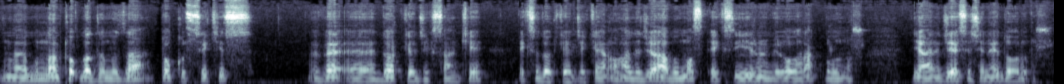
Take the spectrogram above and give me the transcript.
e, bunları topladığımızda 9, 8 ve 4 e, gelecek sanki. Eksi 4 gelecek yani. O halde cevabımız eksi 21 olarak bulunur. Yani C seçeneği doğrudur.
